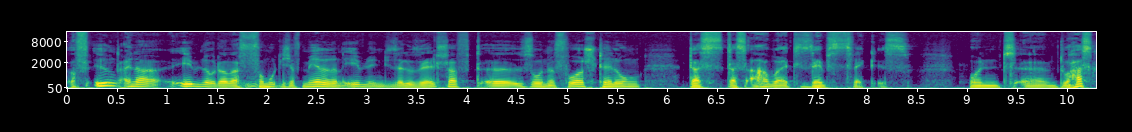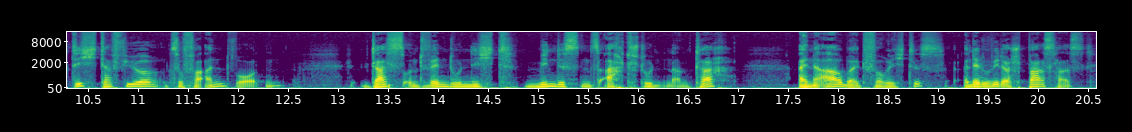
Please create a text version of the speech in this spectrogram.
auf irgendeiner Ebene oder vermutlich auf mehreren Ebenen in dieser Gesellschaft äh, so eine Vorstellung, dass das Arbeit Selbstzweck ist. Und äh, du hast dich dafür zu verantworten, dass und wenn du nicht mindestens acht Stunden am Tag eine Arbeit verrichtest, an der du weder Spaß hast,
